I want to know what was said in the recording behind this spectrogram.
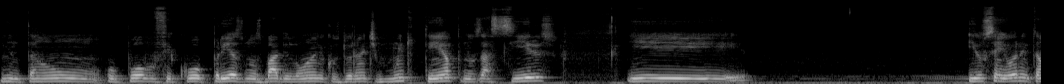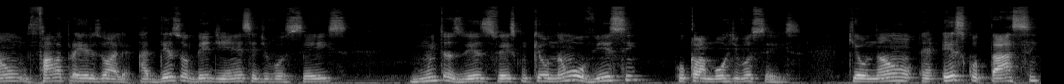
Então o povo ficou preso nos babilônicos durante muito tempo, nos assírios, e e o Senhor então fala para eles: olha, a desobediência de vocês muitas vezes fez com que eu não ouvisse o clamor de vocês, que eu não é, escutasse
